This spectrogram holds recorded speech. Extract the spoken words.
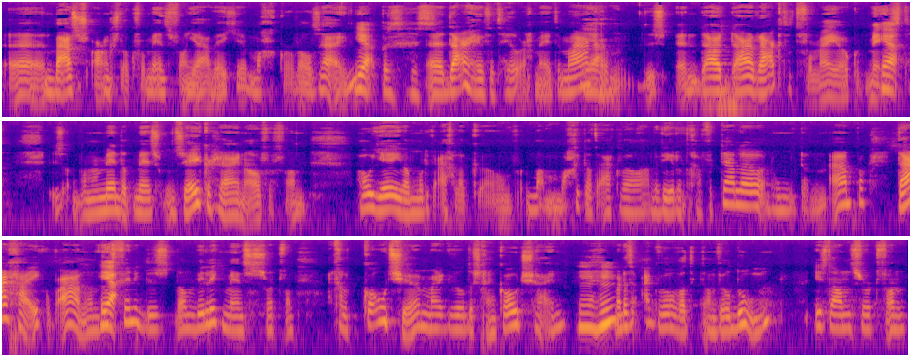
eh, een basisangst ook van mensen van, ja, weet je, mag ik er wel zijn? Ja, precies. Eh, daar heeft het heel erg mee te maken. Dus, en daar, daar raakt het voor mij ook het meest. Dus op het moment dat mensen onzeker zijn over van... Oh jee, wat moet ik eigenlijk... eh, ma- Mag ik dat eigenlijk wel aan de wereld gaan vertellen? En hoe moet ik dat dan aanpakken? Daar ga ik op aan. Want Ja. dat vind ik dus... Dan wil ik mensen een soort van... Eigenlijk coachen, maar ik wil dus geen coach zijn. Mhm. Maar dat is eigenlijk wel wat ik dan wil doen. Is dan een soort van...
